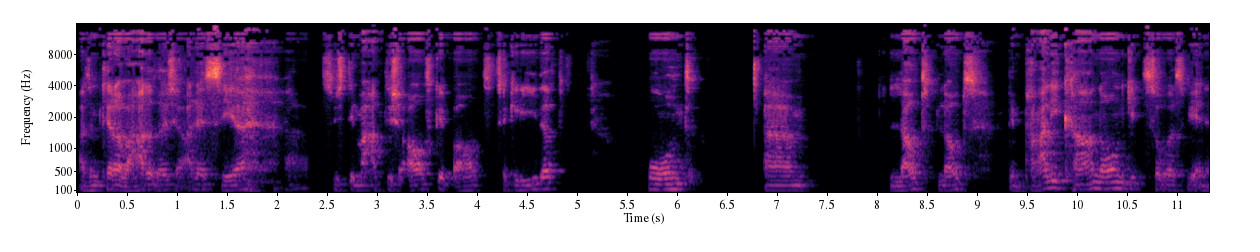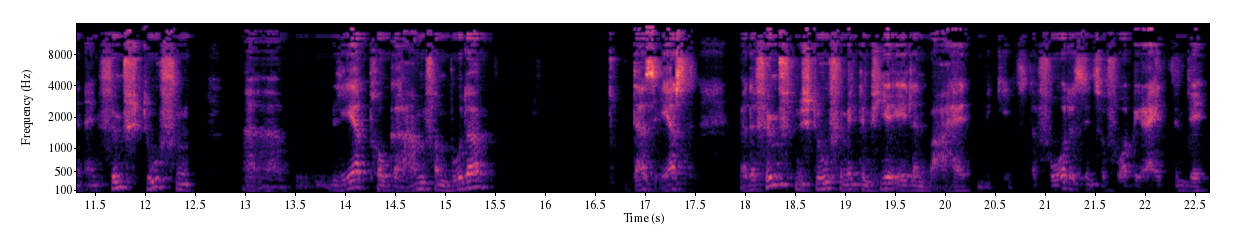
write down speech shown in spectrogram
Also im Theravada, da ist ja alles sehr äh, systematisch aufgebaut, zergliedert und ähm, laut, laut dem Pali-Kanon gibt es sowas wie ein, ein Fünf-Stufen-Lehrprogramm äh, von Buddha, das erst bei der fünften Stufe mit den vier edlen Wahrheiten beginnt. Davor, das sind so vorbereitende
